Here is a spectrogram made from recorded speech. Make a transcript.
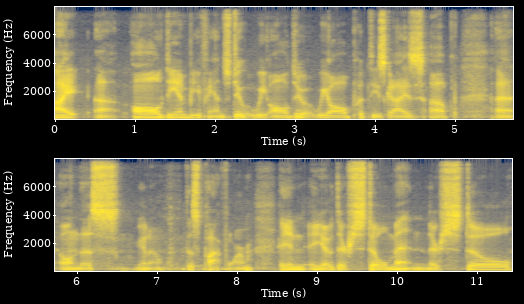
I uh, all DMB fans do it. We all do it. We all put these guys up uh, on this, you know, this platform, and you know they're still men. They're still,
